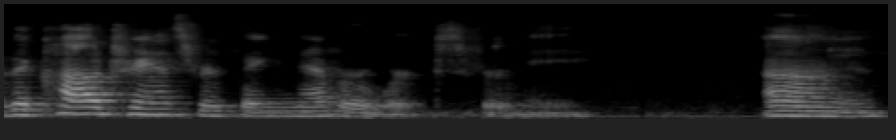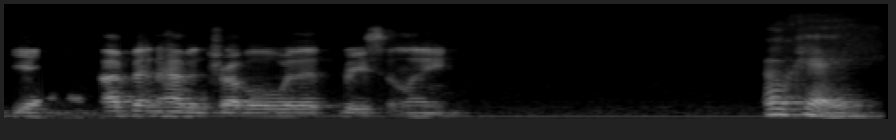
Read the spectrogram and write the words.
The cloud transfer thing never works for me. Um, I've been having trouble with it recently. okay.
